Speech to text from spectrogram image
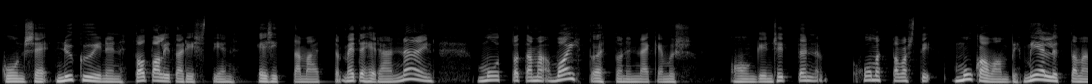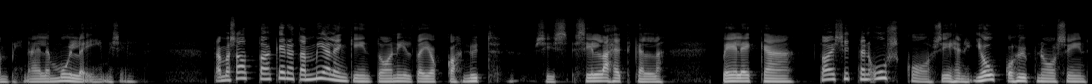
kuin se nykyinen totalitaristien esittämä, että me tehdään näin, mutta tämä vaihtoehtoinen näkemys onkin sitten huomattavasti mukavampi, miellyttävämpi näille muille ihmisille. Tämä saattaa kerätä mielenkiintoa niiltä, jotka nyt siis sillä hetkellä pelkää tai sitten uskoo siihen joukkohypnoosiin,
